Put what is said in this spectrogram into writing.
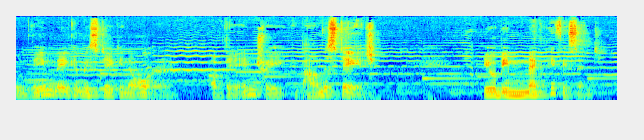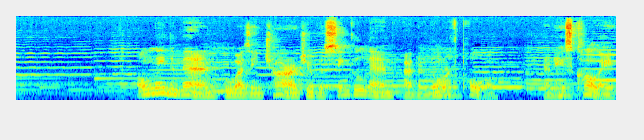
would they make a mistake in the order of their entry upon the stage. It would be magnificent. Only the man who was in charge of the single lamp at the North Pole and his colleague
